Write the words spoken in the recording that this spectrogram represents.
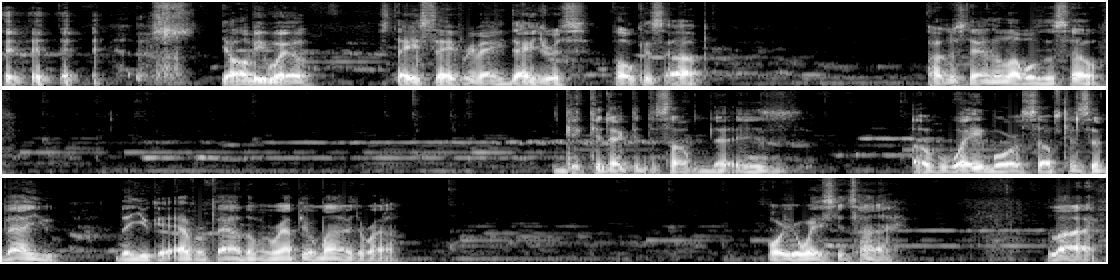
Y'all be well. Stay safe, remain dangerous, focus up. Understand the levels of self. Get connected to something that is of way more substance and value than you could ever fathom and wrap your mind around. Or you're wasting time. Live.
